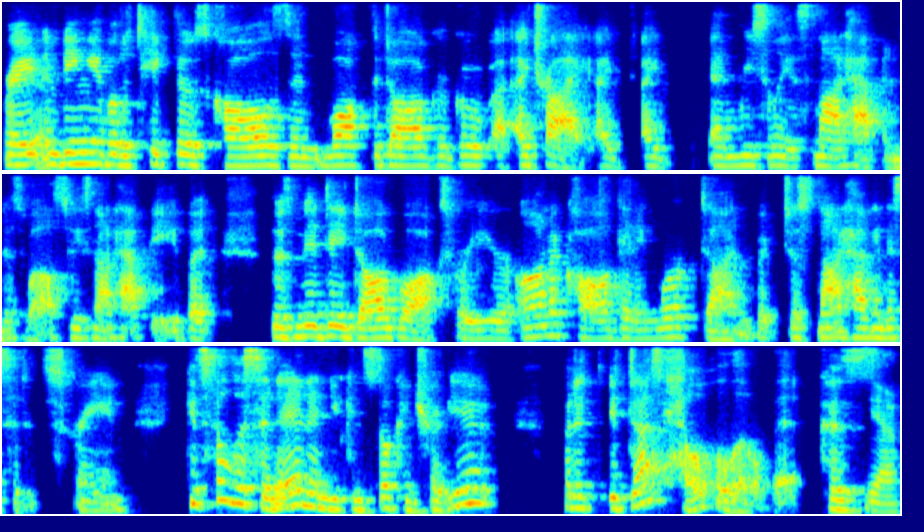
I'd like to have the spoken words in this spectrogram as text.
right? Yeah. And being able to take those calls and walk the dog or go, I, I try. I, I and recently it's not happened as well so he's not happy but those midday dog walks where you're on a call getting work done but just not having to sit at the screen you can still listen in and you can still contribute but it, it does help a little bit because yeah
